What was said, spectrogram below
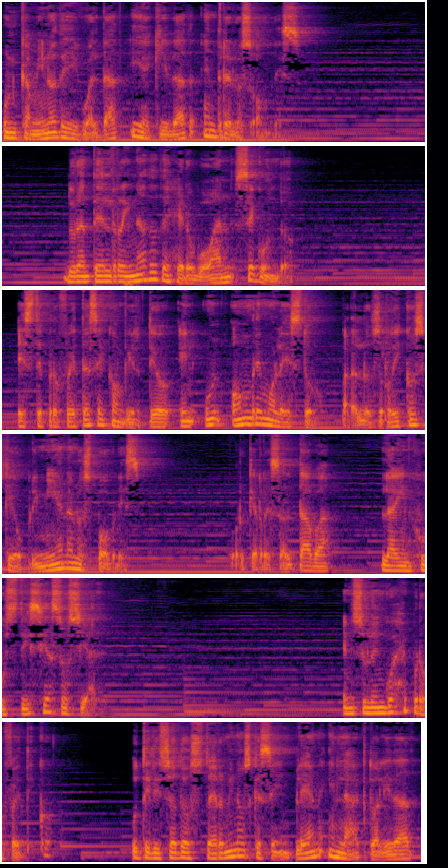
un camino de igualdad y equidad entre los hombres. Durante el reinado de Jeroboán II, este profeta se convirtió en un hombre molesto para los ricos que oprimían a los pobres, porque resaltaba la injusticia social. En su lenguaje profético, utilizó dos términos que se emplean en la actualidad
